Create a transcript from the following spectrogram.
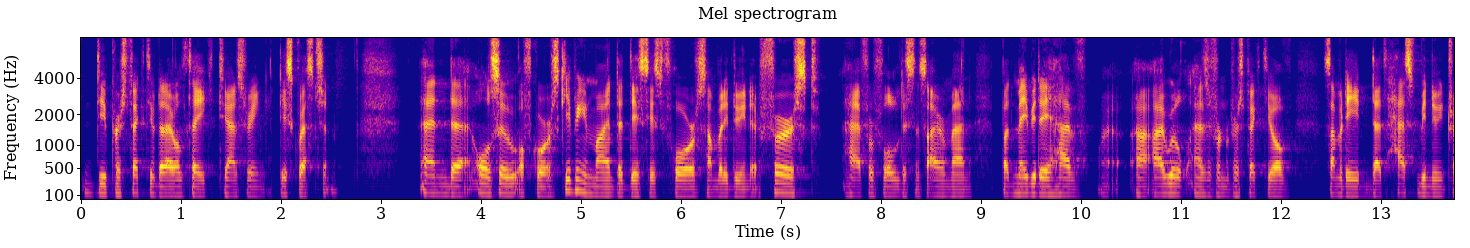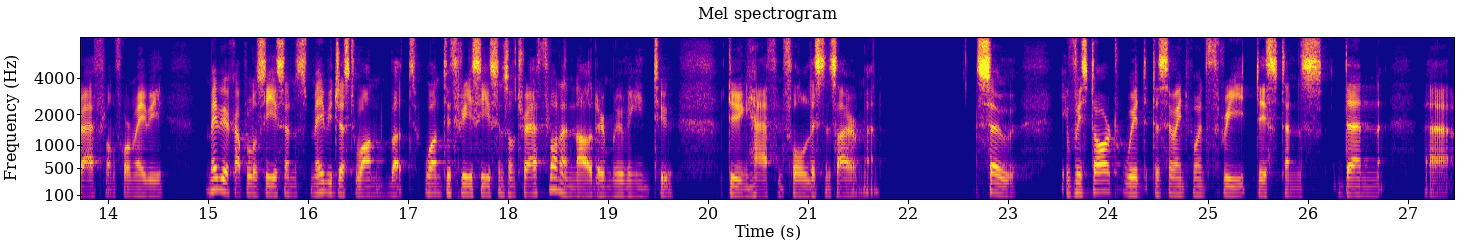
the perspective that I will take to answering this question. And uh, also, of course, keeping in mind that this is for somebody doing their first half or full distance Ironman, but maybe they have. Uh, I will answer from the perspective of somebody that has been doing triathlon for maybe maybe a couple of seasons, maybe just one, but one to three seasons of triathlon, and now they're moving into doing half and full distance Ironman. So, if we start with the 70.3 distance, then uh,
